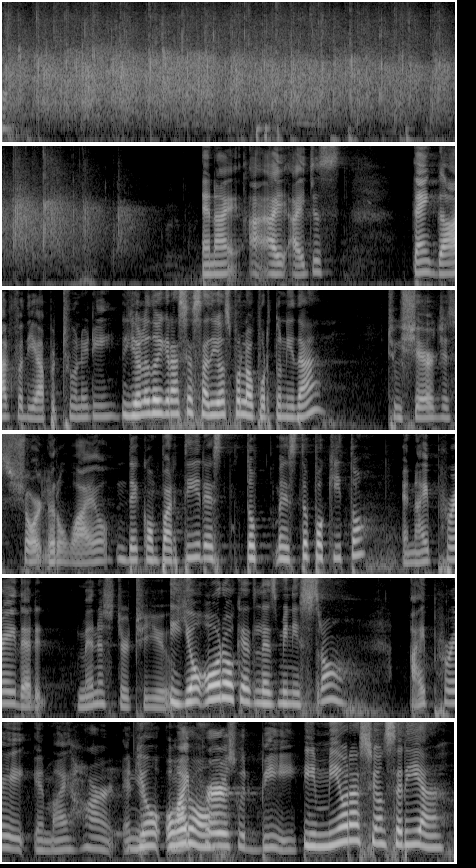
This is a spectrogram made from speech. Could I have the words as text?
And I, I, I just thank God for the opportunity Y yo le doy gracias a Dios por la oportunidad to share just short little while. de compartir esto, esto poquito. And I pray that it minister to you. Y yo oro que les ministró. I pray in my heart, and Yo your, my oro. prayers would be Y mi oración sería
